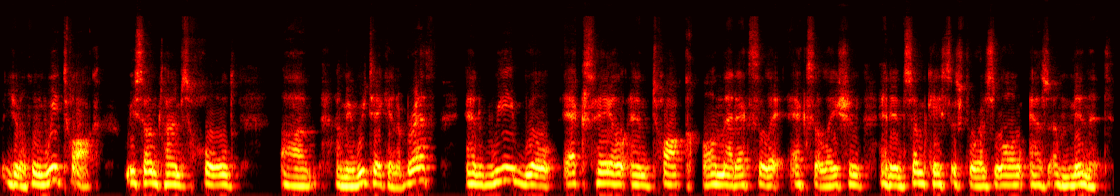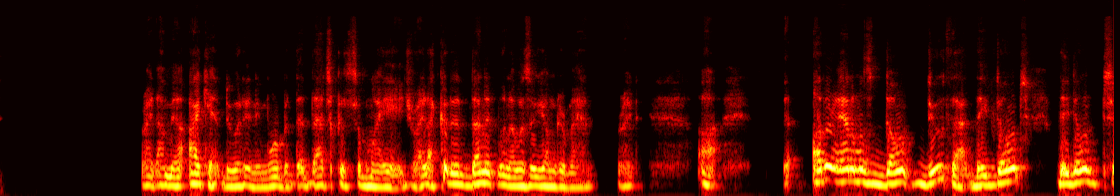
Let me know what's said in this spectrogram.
you know when we talk, we sometimes hold. Um, I mean, we take in a breath and we will exhale and talk on that exhala- exhalation, and in some cases for as long as a minute. Right? I mean, I can't do it anymore, but that, that's because of my age, right? I could have done it when I was a younger man, right? Uh, other animals don't do that. They don't. They don't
